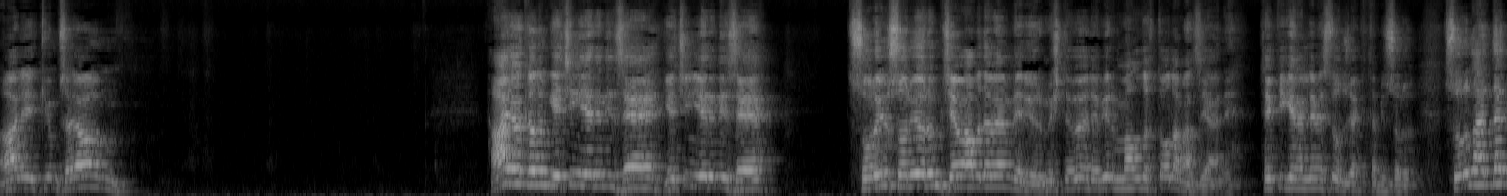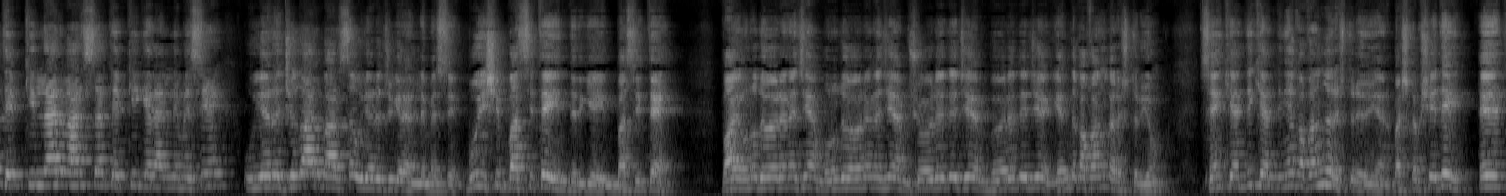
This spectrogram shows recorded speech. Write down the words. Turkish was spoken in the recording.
Aleyküm selam. Hadi bakalım geçin yerinize, geçin yerinize. Soruyu soruyorum, cevabı da ben veriyorum. İşte böyle bir mallık da olamaz yani. Tepki genellemesi olacak tabii soru. Sorularda tepkiler varsa tepki genellemesi, uyarıcılar varsa uyarıcı genellemesi. Bu işi basite indirgeyin, basite. Vay onu da öğreneceğim, bunu da öğreneceğim, şöyle edeceğim, böyle edeceğim. Kendi kafanı karıştırıyorsun. Sen kendi kendine kafanı karıştırıyorsun yani. Başka bir şey değil. Evet.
